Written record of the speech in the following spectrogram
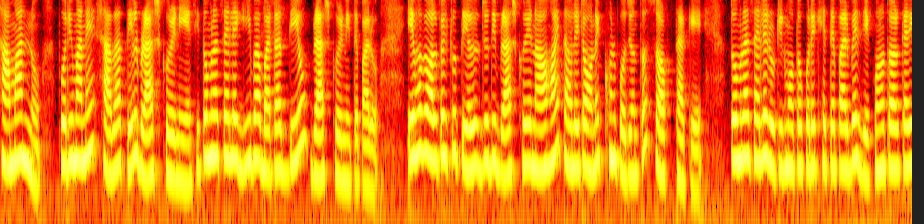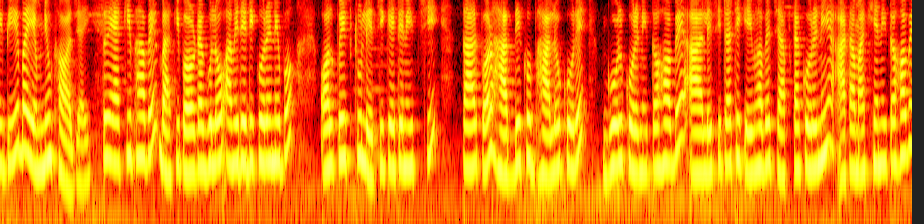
সামান্য পরিমাণে সাদা তেল ব্রাশ করে নিয়েছি। তোমরা চাইলে ঘি বা বাটার দিয়েও ব্রাশ করে নিতে পারো। এভাবে অল্প একটু তেল যদি ব্রাশ করে নেওয়া হয়, তাহলে এটা অনেকক্ষণ পর্যন্ত সফট থাকে। তোমরা চাইলে রুটির মতো করে খেতে পারবে যে কোনো তরকারি দিয়ে বা এমনিও খাওয়া যায়। তো একইভাবে বাকি পরোটাগুলোও আমি রেডি করে নেব। অল্প একটু লেচি কেটে নিচ্ছি। তারপর হাত দিয়ে খুব ভালো করে গোল করে নিতে হবে আর লেচিটা ঠিক এইভাবে চ্যাপটা করে নিয়ে আটা মাখিয়ে নিতে হবে,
